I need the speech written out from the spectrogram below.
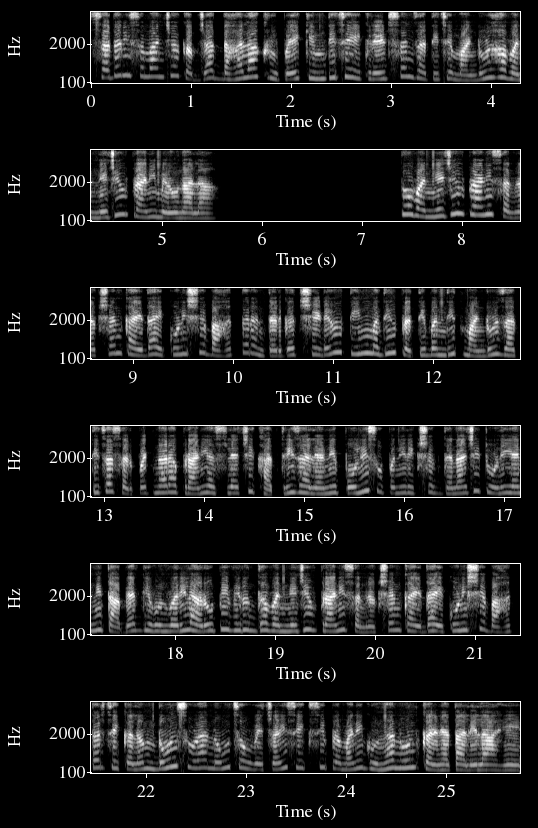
सदर इसमांच्या कब्जात दहा लाख रुपये किमतीचे एक रेडसन जातीचे मांडूळ हा वन्यजीव प्राणी मिळून आला. तो वन्यजीव प्राणी संरक्षण कायदा एकोणीसशे बहात्तर अंतर्गत शेड्यूल तीन मधील प्रतिबंधित मांडूळ जातीचा सरपटणारा प्राणी असल्याची खात्री झाल्याने पोलीस उपनिरीक्षक धनाजी टोणे यांनी ताब्यात घेऊन वरील आरोपी विरुद्ध वन्यजीव प्राणी संरक्षण कायदा एकोणीसशे बहात्तर चे कलम दोन सोळा नऊ चव्वेचाळीस एक सी प्रमाणे गुन्हा नोंद करण्यात आलेला आहे.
